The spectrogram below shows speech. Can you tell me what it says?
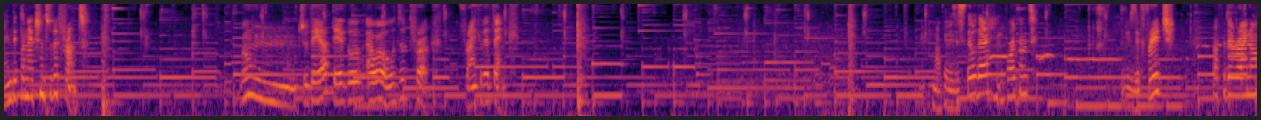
And the connection to the front. Boom! Today I go our old truck, Frank the Tank. Nothing is still there, important. There is the fridge of the Rhino.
